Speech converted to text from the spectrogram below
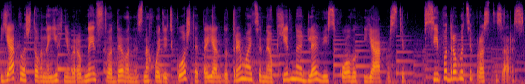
Як влаштоване їхнє виробництво, де вони знаходять кошти та як дотримуються необхідної для військових якості. Всі подробиці просто зараз.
